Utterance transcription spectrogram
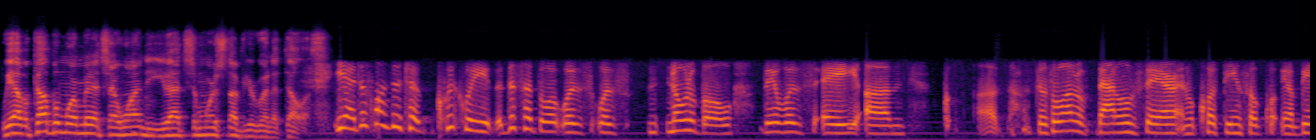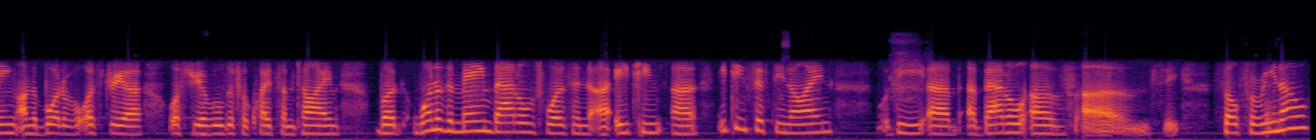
we have a couple more minutes. I wanted to, you had some more stuff you're going to tell us. Yeah, I just wanted to quickly. This I thought was was notable. There was a um, uh, there's a lot of battles there, and of course, being so you know being on the border of Austria, Austria ruled it for quite some time. But one of the main battles was in uh, 18 uh, 1859, the uh, a battle of um, see Solferino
